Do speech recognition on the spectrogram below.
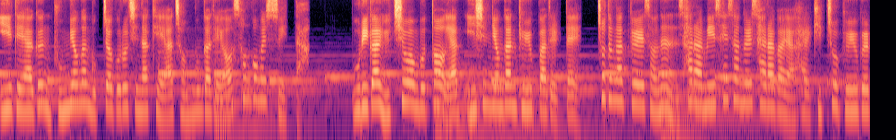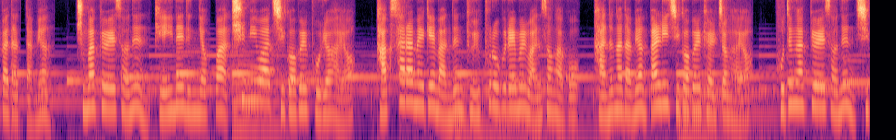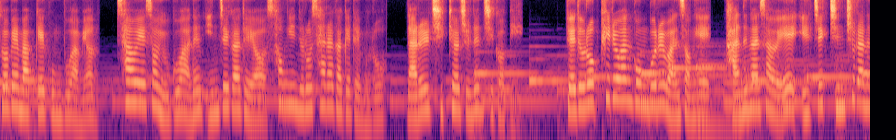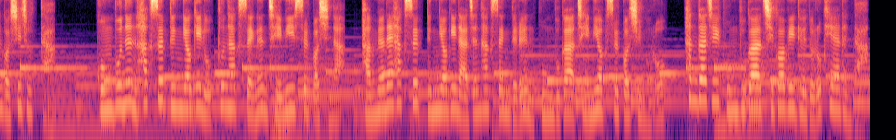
이 대학은 분명한 목적으로 진학해야 전문가 되어 성공할 수 있다. 우리가 유치원부터 약 20년간 교육받을 때 초등학교에서는 사람이 세상을 살아가야 할 기초 교육을 받았다면 중학교에서는 개인의 능력과 취미와 직업을 고려하여 각 사람에게 맞는 교육 프로그램을 완성하고 가능하다면 빨리 직업을 결정하여 고등학교에서는 직업에 맞게 공부하면 사회에서 요구하는 인재가 되어 성인으로 살아가게 되므로 나를 지켜주는 직업이 되도록 필요한 공부를 완성해 가능한 사회에 일찍 진출하는 것이 좋다. 공부는 학습 능력이 높은 학생은 재미있을 것이나 반면에 학습 능력이 낮은 학생들은 공부가 재미없을 것이므로 한 가지 공부가 직업이 되도록 해야 된다.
